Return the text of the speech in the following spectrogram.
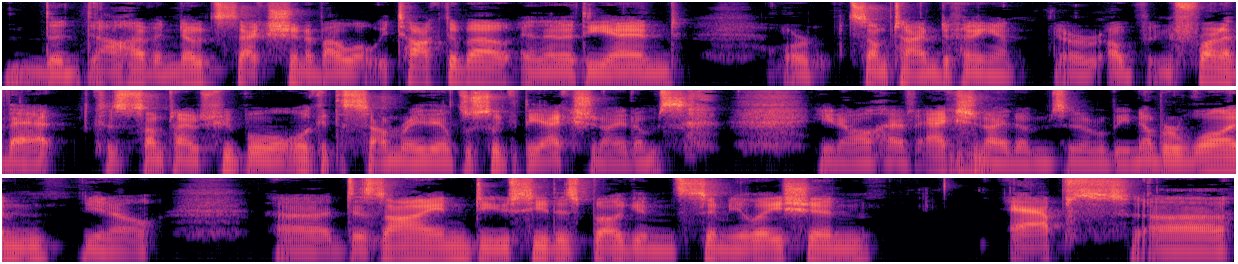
the I'll have a notes section about what we talked about, and then at the end, or sometime depending on, or up in front of that, because sometimes people won't look at the summary; they'll just look at the action items. you know, I'll have action items, and it'll be number one, you know, uh, design. Do you see this bug in simulation? Apps. Uh,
